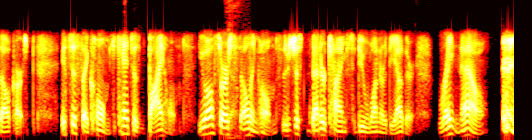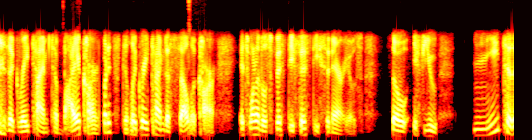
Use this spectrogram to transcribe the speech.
sell cars. It's just like homes. You can't just buy homes. You also are selling homes. There's just better times to do one or the other. Right now is a great time to buy a car, but it's still a great time to sell a car. It's one of those 50-50 scenarios. So if you need to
